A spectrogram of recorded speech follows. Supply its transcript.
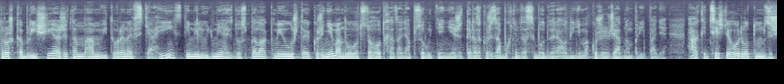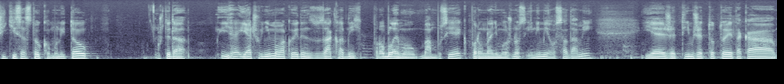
troška bližšie a že tam mám vytvorené vzťahy s tými ľuďmi aj s dospelákmi už, tak akože nemám dôvod z toho odchádzať absolútne nie, že teraz akože zabuchnem za sebou dvere a odídem akože v žiadnom prípade. A keď si ešte hovoril o tom zžití sa s tou komunitou, už teda ja, ja čo vnímam ako jeden zo základných problémov bambusiek, porovnaní možno s inými osadami, je, že tým, že toto je taká,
